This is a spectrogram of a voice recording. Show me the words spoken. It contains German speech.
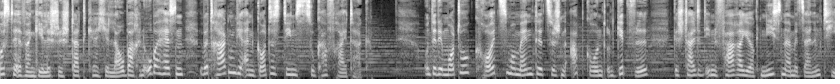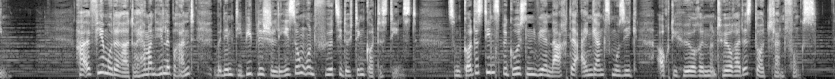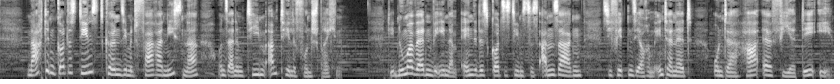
Aus der evangelischen Stadtkirche Laubach in Oberhessen übertragen wir einen Gottesdienst zu Karfreitag. Unter dem Motto Kreuzmomente zwischen Abgrund und Gipfel gestaltet ihn Pfarrer Jörg Niesner mit seinem Team. HR4-Moderator Hermann Hillebrand übernimmt die biblische Lesung und führt sie durch den Gottesdienst. Zum Gottesdienst begrüßen wir nach der Eingangsmusik auch die Hörerinnen und Hörer des Deutschlandfunks. Nach dem Gottesdienst können Sie mit Pfarrer Niesner und seinem Team am Telefon sprechen. Die Nummer werden wir Ihnen am Ende des Gottesdienstes ansagen. Sie finden sie auch im Internet unter hr4.de.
